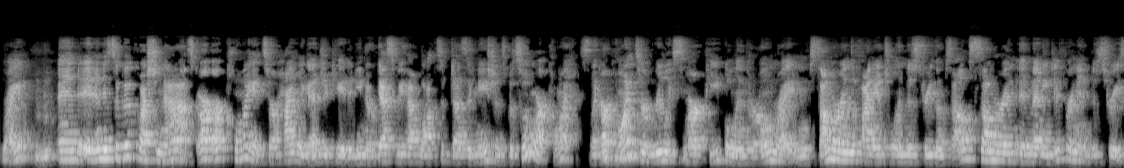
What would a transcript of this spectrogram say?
Right. Mm-hmm. And and it's a good question to ask. Our our clients are highly educated. You know, yes, we have lots of designations, but so do our clients. Like our mm-hmm. clients are really smart people in their own right, and some are in the financial industry themselves. Some are in, in many different industries.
